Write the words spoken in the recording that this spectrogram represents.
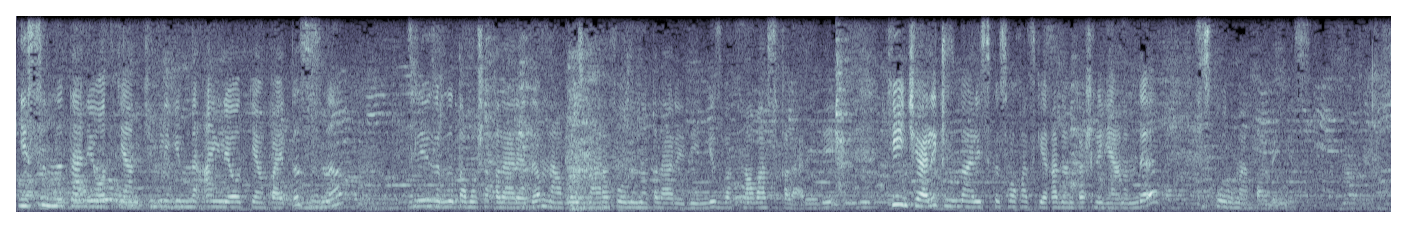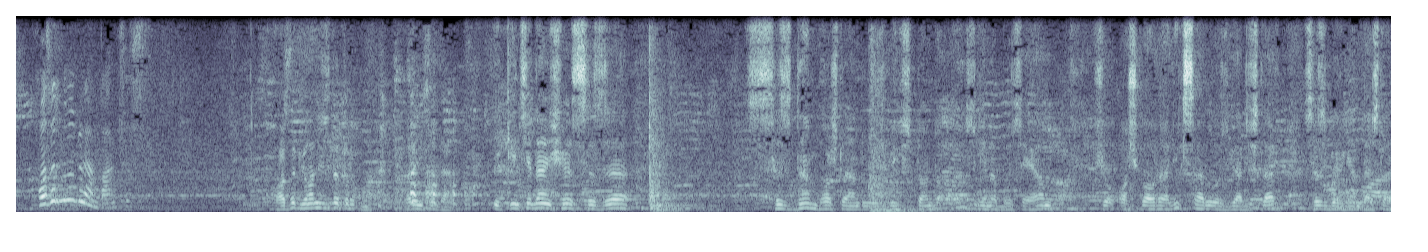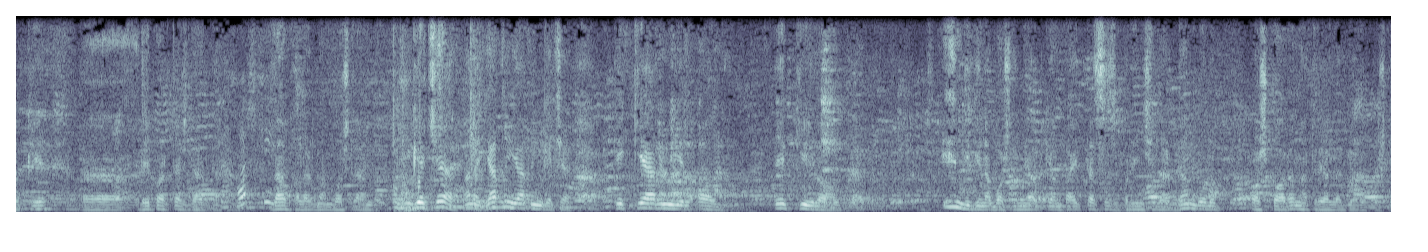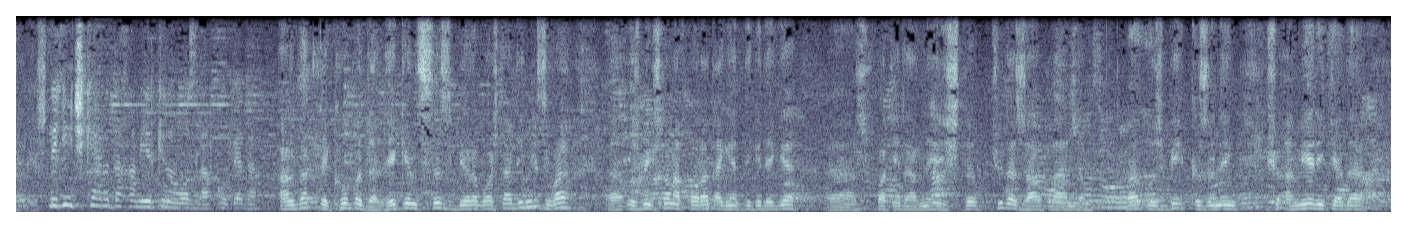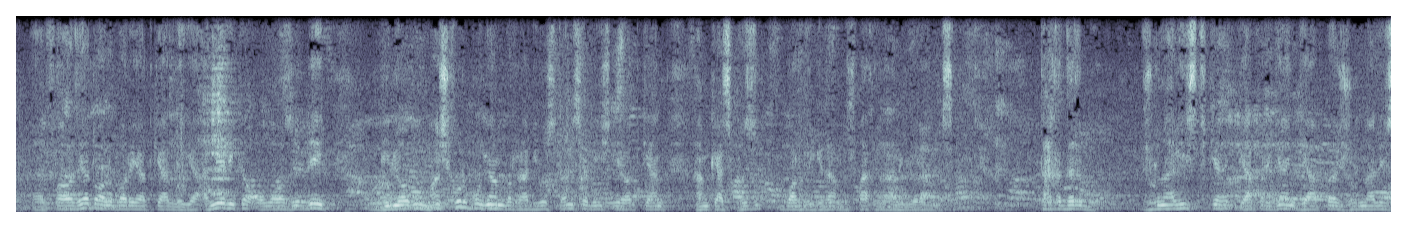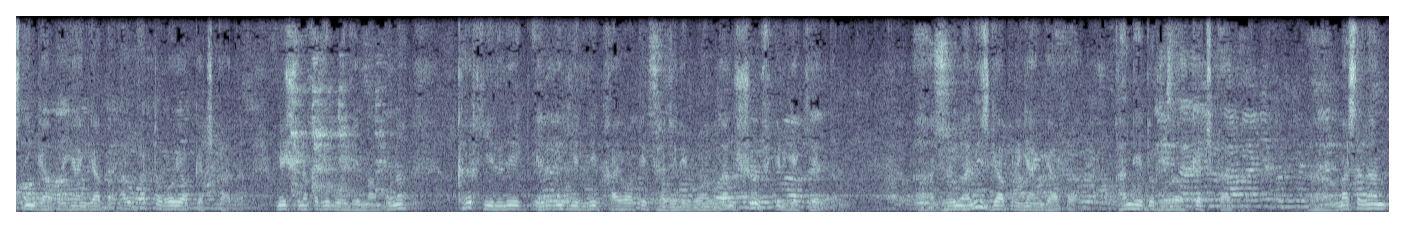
esimni taniyotgan kimligimni anglayotgan paytda sizni televizorda tomosha qilar edim. Navro'z marafonini qilar edingiz va havas qilar edik. Keyinchalik jurnalistika sohasiga qadam tashlaganimda siz ko'rmay qoldingiz. Hozir nima bilan bandsiz hozir yoningizda turibman. Birinchidan. Ikkinchidan shu sizni sizdan boshlandi o'zbekistonda. Ozgina bo'lsa ham shu oshkoralik sari o'zgarishlar siz bergan dastlabki e, reportajlardan lavhalardan boshlandi. Ungacha mana yaqin yaqingacha ikki yarim yil oldin ikki yil oldin endigina boshlanayotgan paytda siz birinchilardan bo'lib oshkora materiallar bera boshladingiz lekin ichkarida ham erkin ovozlar ko'p edi. Albatta ko'p edi lekin siz bera boshladingiz va e, o'zbekiston axborot agentligidagi e, suhbatinglarni eshitib juda zavqlandim va o'zbek qizining shu amerikada e, faoliyat olib borayotganligi amerika ovozidek dunyoda mashhur bo'lgan bir radiostansiyada ishlayotgan hamkasbimiz borligidan biz faxrlanib yuramiz. Taqdir bu jurnalistika gapirgan gapi jurnalistning gapirgan gapi albatta ro'yobga chiqadi. Men shunaqa deb o'ylayman. Buni qirq yillik ellik yillik hayotiy tajribamdan shu fikrga keldim. Jurnalist gapirgan gapi qandaydir ro'yobga chiqadi. Masalan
